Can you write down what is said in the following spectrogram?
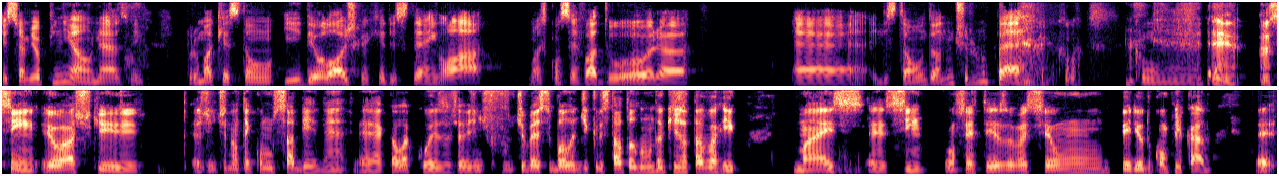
isso é a minha opinião, né? Assim, por uma questão ideológica que eles têm lá, mais conservadora, é, eles estão dando um tiro no pé. com... É, assim, eu acho que a gente não tem como saber, né? É aquela coisa. Se a gente tivesse bola de cristal, todo mundo aqui já estava rico. Mas, é, sim, com certeza vai ser um período complicado. É,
